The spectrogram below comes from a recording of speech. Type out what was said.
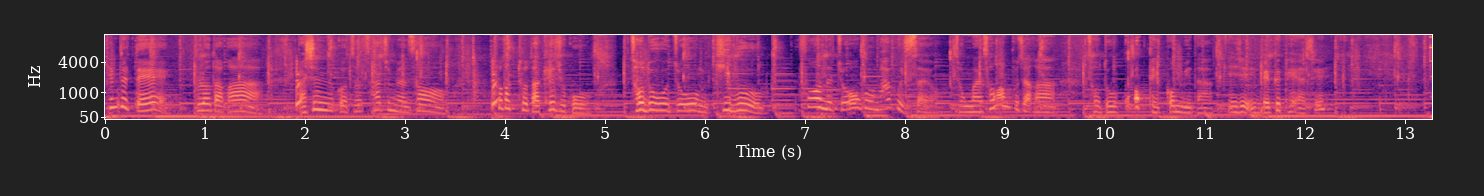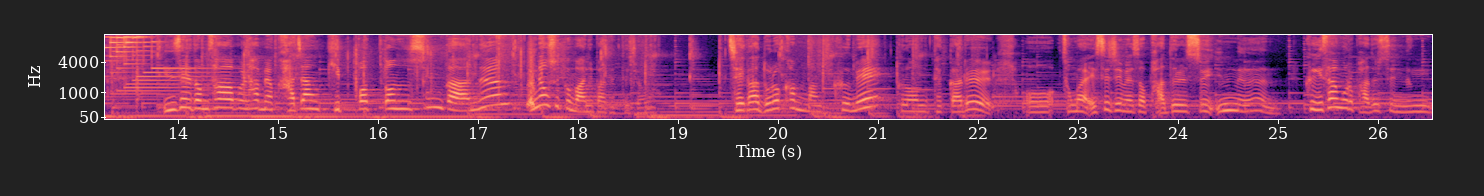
힘들 때 불러다가 맛있는 거 사- 사주면서 토닥토닥 해주고, 저도 좀 기부, 후원을 조금 하고 있어요. 정말 성함부자가 저도 꼭 될 겁니다. 이제 몇끝 해야지. 인쇄덤 사업을 하며 가장 기뻤던 순간은 운영수익금 많이 받을 때죠. 제가 노력한 만큼의 그런 대가를 어, 정말 SGM에서 받을 수 있는 그 이상으로 받을 수 있는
